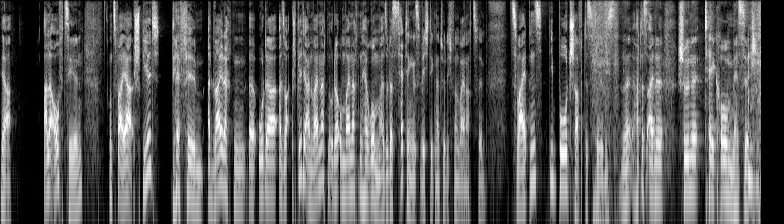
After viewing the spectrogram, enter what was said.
ja alle aufzählen. Und zwar ja spielt der Film an Weihnachten äh, oder, also spielt er an Weihnachten oder um Weihnachten herum? Also das Setting ist wichtig natürlich für einen Weihnachtsfilm. Zweitens, die Botschaft des Films. Ne? Hat es eine schöne Take-Home-Message?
